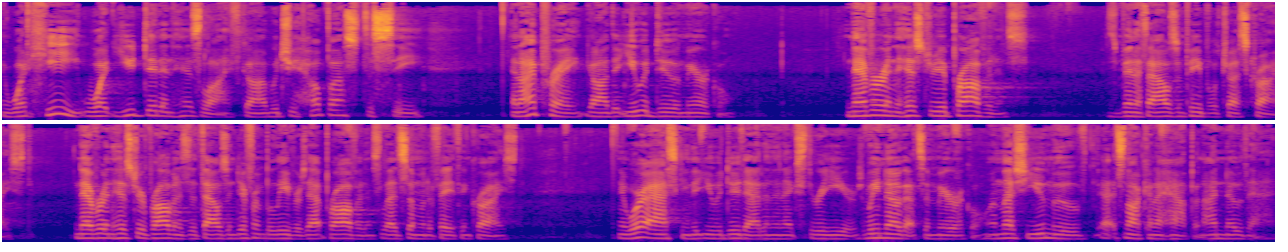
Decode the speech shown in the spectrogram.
and what he, what you did in his life, God. Would you help us to see? And I pray, God, that you would do a miracle. Never in the history of Providence has been a thousand people trust Christ. Never in the history of Providence, a thousand different believers at Providence led someone to faith in Christ. And we're asking that you would do that in the next three years. We know that's a miracle. Unless you move, that's not going to happen. I know that.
